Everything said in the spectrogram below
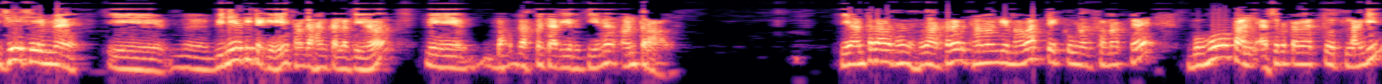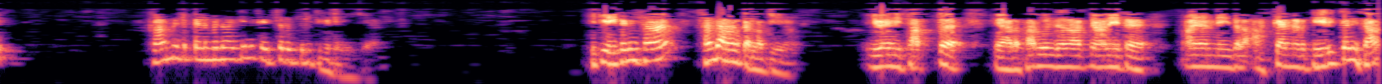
විශේෂයෙන්ම ඒ විනය පිටකයේ සඳහන් කරලා තියෙනවා මේ භ්‍රමචාරියේ තියෙන අන්තරාව. මේ අන්තරාව සඳහන් කරගෙන තමන්ගේ මවත් එක්ක උනත් කමක් නැහැ බොහෝ කල් ඇසුර පැවැත්වුවොත් ළඟින් කාමයට පෙළඹෙනවා කියන එක ඇත්තට පිළිතිකඩේ කියන්නේ. ඉතින් ඒක නිසා සඳහන් කරලා තියෙනවා. එවැනි தත්ත්ව එයාට සර්වඥාඥාණයට ආයන්නේ ඉඳලා අස්කන්නට තේරිච්ච නිසා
